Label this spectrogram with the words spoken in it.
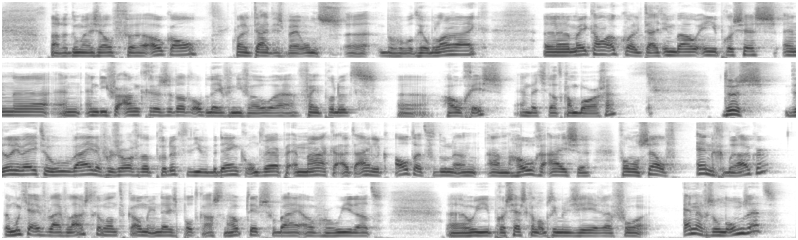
Nou, dat doen wij zelf uh, ook al. Kwaliteit is bij ons uh, bijvoorbeeld heel belangrijk. maar je kan ook kwaliteit inbouwen in je proces en, en, en die verankeren zodat het opleverniveau van je product hoog is en dat je dat kan borgen. Dus wil je weten hoe wij ervoor zorgen dat producten die we bedenken, ontwerpen en maken uiteindelijk altijd voldoen aan, aan hoge eisen van onszelf en de gebruiker? Dan moet je even blijven luisteren, want er komen in deze podcast een hoop tips voorbij over hoe je dat, uh, hoe je je proces kan optimaliseren voor en een gezonde omzet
